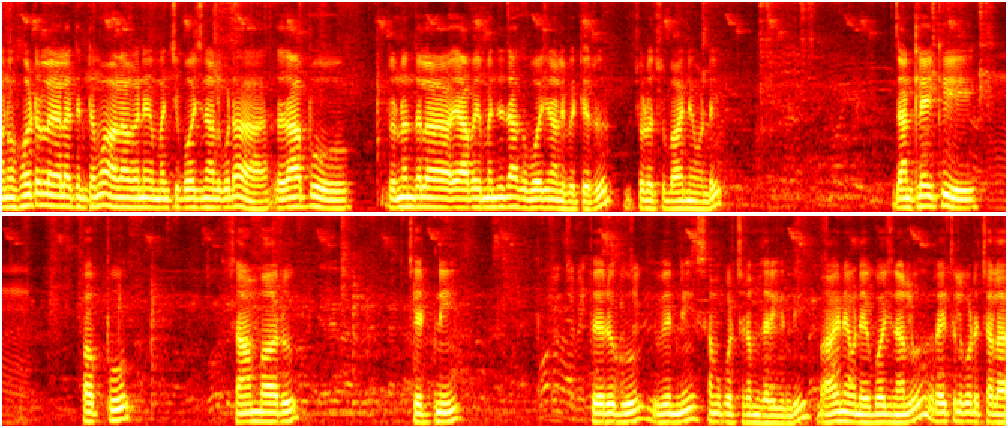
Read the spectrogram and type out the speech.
మనం హోటల్లో ఎలా తింటామో అలాగనే మంచి భోజనాలు కూడా దాదాపు రెండు వందల యాభై మంది దాకా భోజనాలు పెట్టారు చూడొచ్చు బాగానే ఉండి. దాంట్లోకి పప్పు సాంబారు చట్నీ పెరుగు ఇవన్నీ సమకూర్చడం జరిగింది. బాగానే ఉండే భోజనాలు. రైతులు కూడా చాలా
